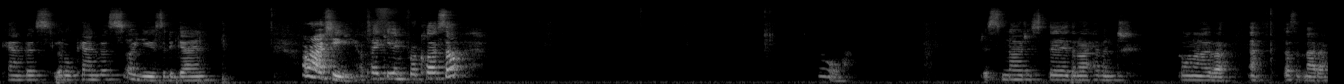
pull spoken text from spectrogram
canvas, little canvas. I'll use it again. Alrighty, I'll take you in for a close-up. Oh, just noticed there that I haven't gone over. Ah, doesn't matter.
